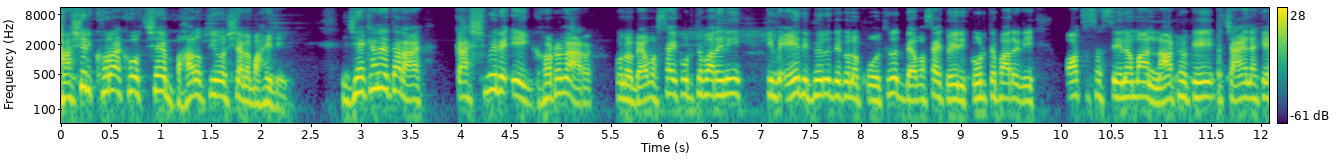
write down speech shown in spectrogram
হাসির খোরাক হচ্ছে ভারতীয় সেনাবাহিনী, যেখানে তারা কাশ্মীরে এই ঘটনার কোনো ব্যবস্থাই করতে পারেনি, কিংবা এর বিরুদ্ধে কোনো প্রতিরোধ ব্যবস্থায় তৈরি করতে পারেনি। অথচ সিনেমা নাটকে চায়নাকে,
